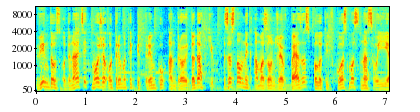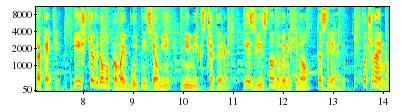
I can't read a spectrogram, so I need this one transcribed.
Windows 11 може отримати підтримку Android-додатків. Засновник Amazon Джеф Безос полетить в космос на своїй ракеті. І що відомо про майбутнє Xiaomi Mi Mix 4. І, звісно, новини кіно та серіалів. Починаємо.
